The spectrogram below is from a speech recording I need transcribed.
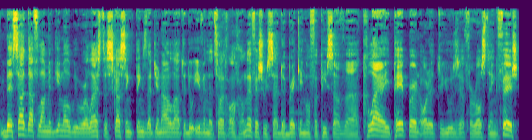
Besad Daf Lamed Gimel, we were last discussing things that you're not allowed to do, even the Tzorich Ochel Nefesh. We said breaking off a piece of uh, clay, paper, in order to use it for roasting fish.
